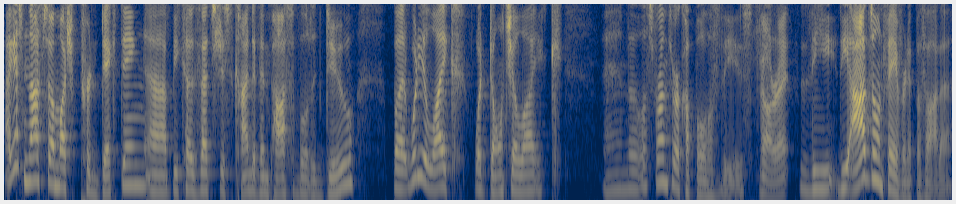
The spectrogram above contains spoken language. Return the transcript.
I guess not so much predicting uh, because that's just kind of impossible to do. But what do you like? What don't you like? And uh, let's run through a couple of these. All right. The the odds-on favorite at Bovada,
